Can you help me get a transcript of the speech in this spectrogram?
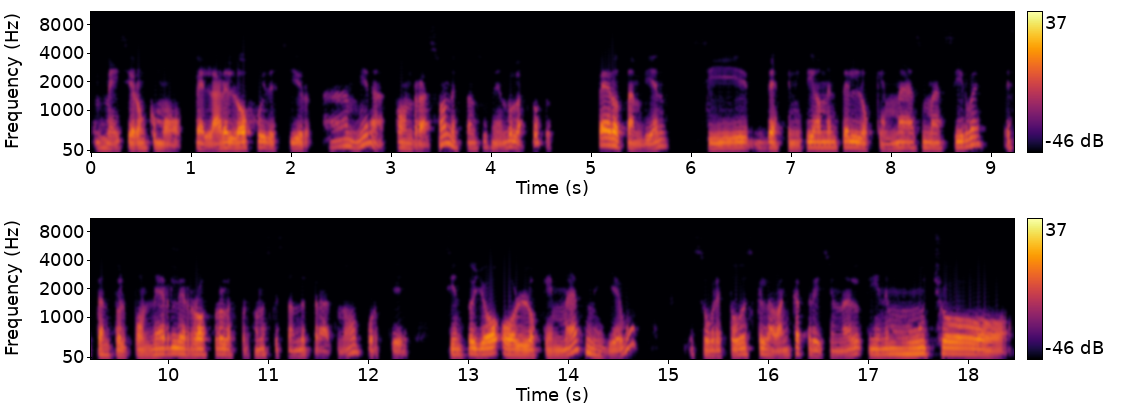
me hicieron como pelar el ojo y decir, ah, mira, con razón están sucediendo las cosas. Pero también, sí, definitivamente lo que más, más sirve es tanto el ponerle rostro a las personas que están detrás, ¿no? Porque siento yo, o lo que más me llevo, sobre todo es que la banca tradicional tiene mucho,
